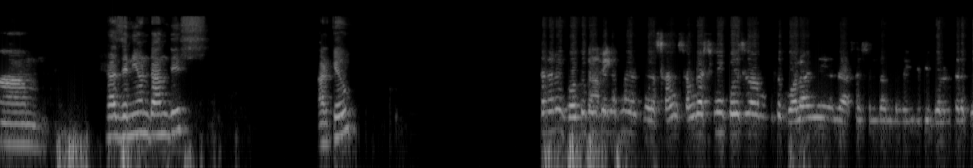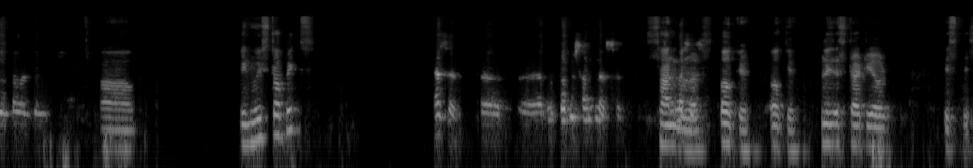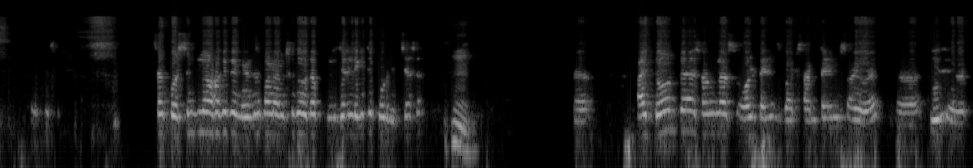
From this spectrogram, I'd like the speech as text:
um, has anyone done this? আর কেউ আমি গতকাল আপনার সানগ্লাস নিয়ে করেছিলাম কিন্তু বলা হয়নি আমি আসতে শুনলাম যদি বলেন তাহলে বলতাম আর uh, in which হ্যাঁ sir topic sunglass sir Sunglass. Okay, okay. Please start your speech. Sir question গুলো আমাকে যদি মেনশন করেন আমি শুধু ওটা যেটা লিখেছি করে দিচ্ছি হ্যাঁ, sir Hmm. Uh, I don't wear sunglasses all times, but sometimes I wear. Uh, is- uh,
